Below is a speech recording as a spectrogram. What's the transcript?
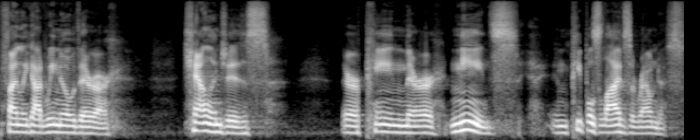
Finally, God, we know there are challenges, there are pain, there are needs in people's lives around us,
